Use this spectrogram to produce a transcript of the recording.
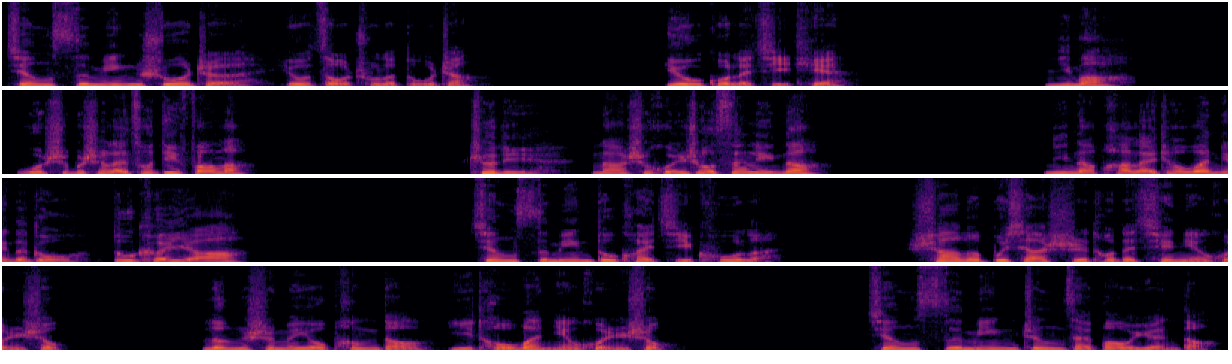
江思明说着，又走出了毒障。又过了几天，尼玛，我是不是来错地方了？这里哪是魂兽森林呢？你哪怕来条万年的狗都可以啊！江思明都快急哭了，杀了不下十头的千年魂兽，愣是没有碰到一头万年魂兽。江思明正在抱怨道，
